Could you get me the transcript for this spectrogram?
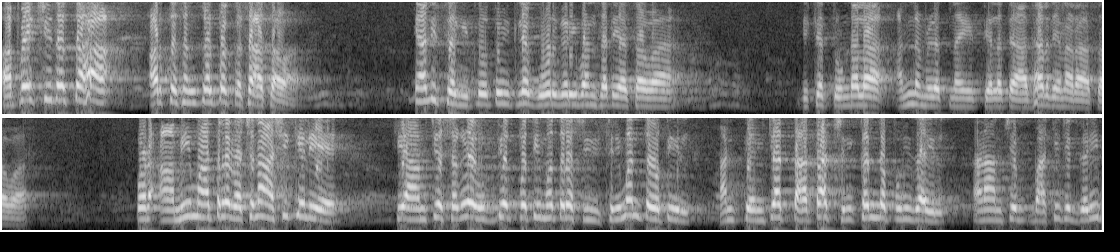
अपेक्षित असता हा अर्थसंकल्प कसा असावा? मी आधीच सांगितलं होतो इथल्या गोरगरिबांसाठी असावा. ज्याच्या तोंडाला अन्न मिळत नाही त्याला ते आधार देणारा असावा. पण आम्ही मात्र रचना अशी केली आहे की आमचे सगळे उद्योगपती मात्र श्री- श्रीमंत होतील आणि त्यांच्या ताटात श्रीखंड पुरी जाईल आणि आमचे बाकीचे गरीब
